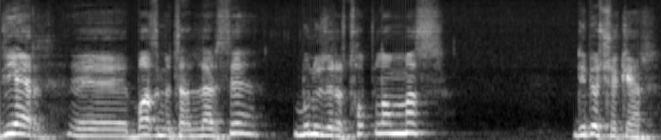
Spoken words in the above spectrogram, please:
Diğer e, baz metallerse bunun üzerine toplanmaz. Dibe çöker.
